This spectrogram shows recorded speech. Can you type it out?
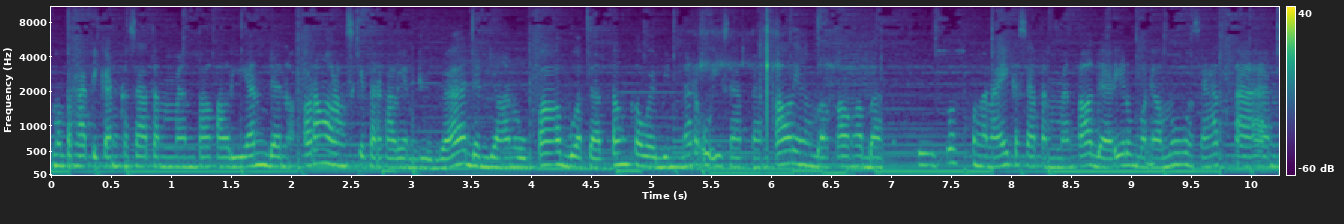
memperhatikan kesehatan mental kalian dan orang-orang sekitar kalian juga, dan jangan lupa buat datang ke webinar UI Sehat Mental yang bakal ngebahas khusus mengenai kesehatan mental dari rumpun ilmu kesehatan.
